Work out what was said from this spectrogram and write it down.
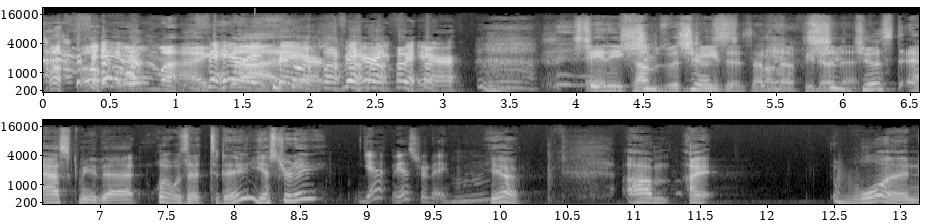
Oh my Very god. fair. Very fair. Annie She comes with just- Jesus. I don't know if you know she that. just asked me that. What was that today? Yesterday? Yeah, yesterday. Mhm. Yeah. Um, I one,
